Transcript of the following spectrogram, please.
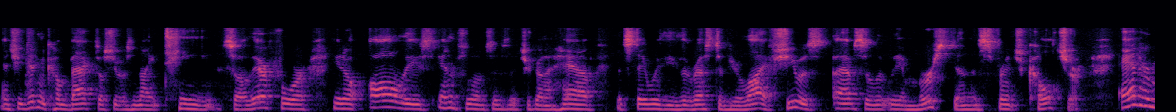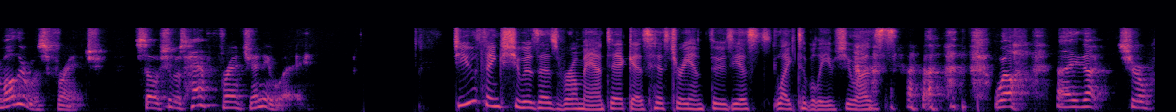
and she didn't come back till she was 19. So, therefore, you know, all these influences that you're going to have that stay with you the rest of your life. She was absolutely immersed in this French culture. And her mother was French. So she was half French anyway. Do you think she was as romantic as history enthusiasts like to believe she was? well, I'm not sure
